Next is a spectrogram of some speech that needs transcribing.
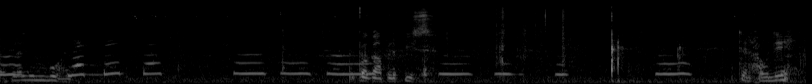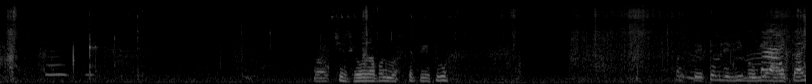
आपला लिंबू आहे. बघा आपलं पीस. ते राहू दे. मागचीच घेऊन आपण मस्त पेटू. पण पेटवलेली बघूया आहे काय?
